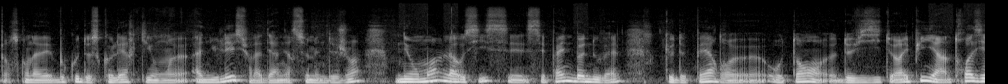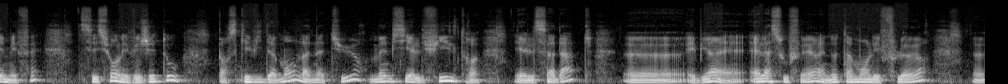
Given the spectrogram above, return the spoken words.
parce qu'on avait beaucoup de scolaires qui ont annulé sur la dernière semaine de juin. Néanmoins, là aussi, c'est pas une bonne nouvelle que de perdre autant de visiteurs. Et puis, il y a un troisième effet, c'est sur les végétaux. Parce qu'évidemment, la nature, même si elle filtre et elle s'adapte, euh, eh bien, elle, a souffert, et notamment les fleurs, euh,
